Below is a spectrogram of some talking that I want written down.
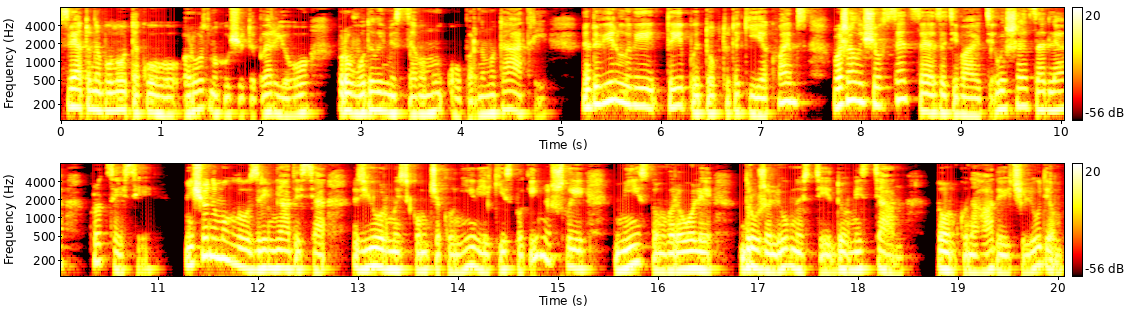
Свято не було такого розмаху, що тепер його проводили в місцевому оперному театрі. Недовірливі типи, тобто такі, як Ваймс, вважали, що все це затівають лише задля процесії. Ніщо не могло зрівнятися з юрмиськом чеклунів, які спокійно йшли містом в ореолі дружелюбності до містян, тонко нагадуючи людям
